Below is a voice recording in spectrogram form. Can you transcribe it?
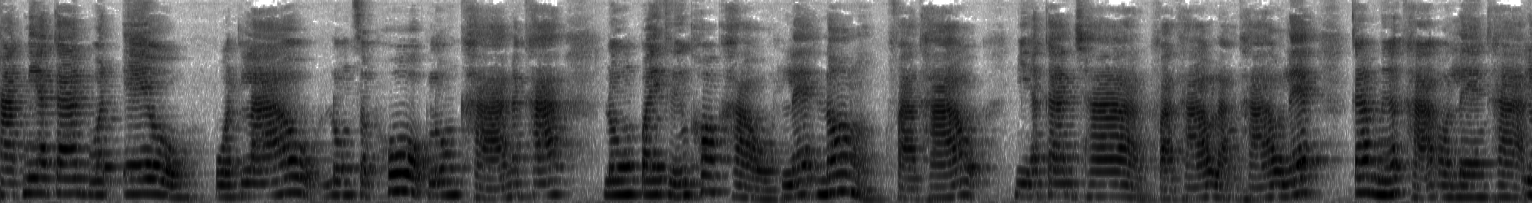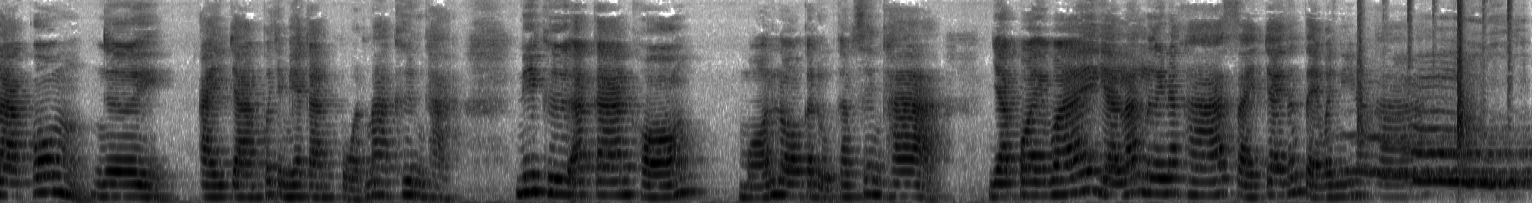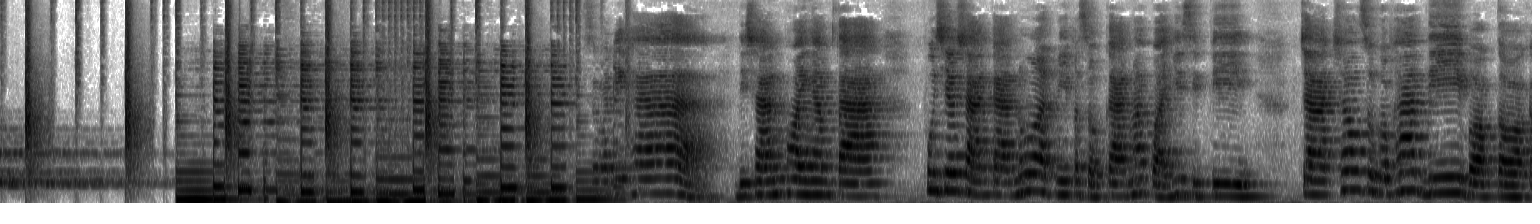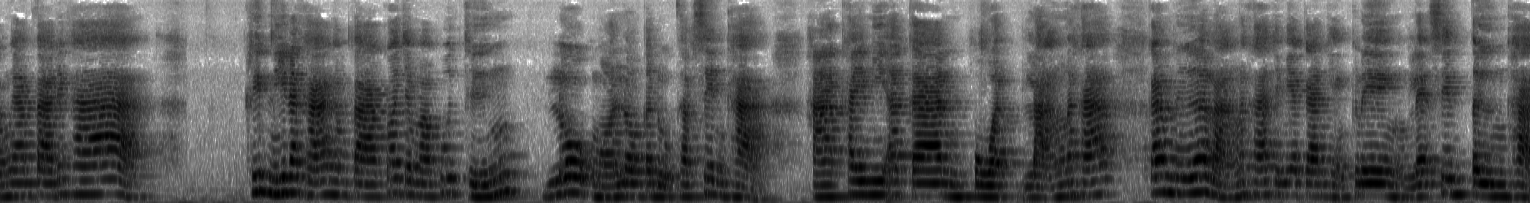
หากมีอาการปวดเอว ปวดล้าว ลงสะโพก ลงขานะคะ ลงไปถึงข้อเข่าและน่องฝ่าเท้า มีอาการชา ฝ่าเท้าหลังเท้าและกล้ามเนื้อขาอ่อนแรงค่ะเวลาก้มเงย ไอจามก็จะมีอาการปวดมากขึ้นค่ะ นี่คืออาการของหมอนรองกระดูกทับเส้นค่ะ อย่าปล่อยไว้อย่าละเลยนะคะ ใส่ใจตั้งแต่วันนี้นะคะ ฉันพลอยงามตา ผู้เชี่ยวชาญการนวดมีประสบการณ์มากกว่า 20 ปี จากช่องสุขภาพดีบอกต่อกับงามตาด้วยค่ะ คลิปนี้นะคะงามตาก็จะมาพูดถึงโรคหมอนรองกระดูกทับเส้นค่ะ หากใครมีอาการปวดหลังนะคะ กล้ามเนื้อหลังนะคะ จะมีอาการแข็งเกร็งและเส้นตึงค่ะ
